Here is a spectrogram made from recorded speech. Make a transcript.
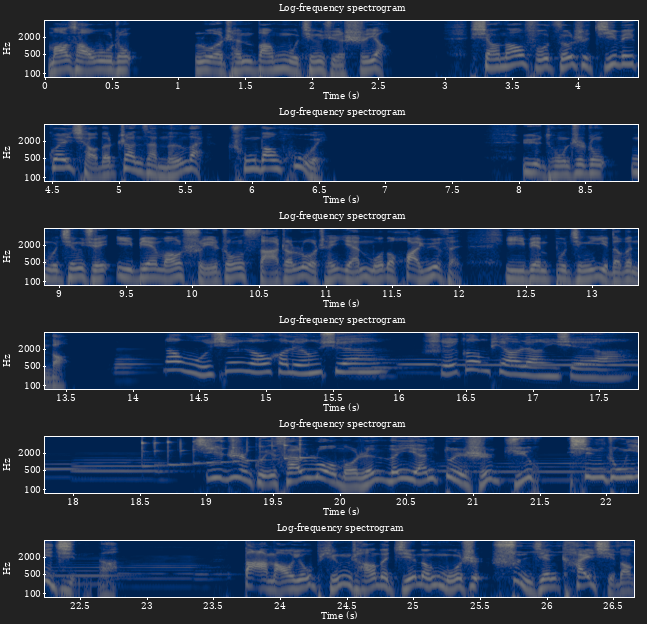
茅草屋中，洛尘帮穆清雪施药，小脑斧则是极为乖巧的站在门外充当护卫。浴桶之中，穆清雪一边往水中撒着洛尘研磨的化瘀粉，一边不经意地问道：“那武心柔和凌轩，谁更漂亮一些呀？”机智鬼才洛某人闻言，顿时局心中一紧呐，大脑由平常的节能模式瞬间开启到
